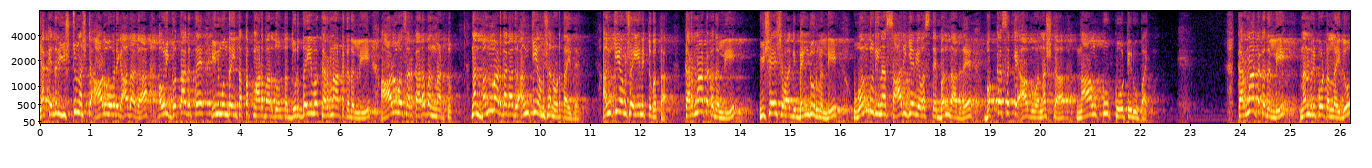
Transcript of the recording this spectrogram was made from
ಯಾಕೆಂದ್ರೆ ಇಷ್ಟು ನಷ್ಟ ಆಳುವವರಿಗೆ ಆದಾಗ ಅವ್ರಿಗೆ ಗೊತ್ತಾಗುತ್ತೆ, ಇನ್ ಮುಂದೆ ಇಂಥ ತಪ್ಪು ಮಾಡಬಾರದು ಅಂತ ದುರ್ದೈವ ಕರ್ನಾಟಕದಲ್ಲಿ ಆಳುವ ಸರ್ಕಾರ ಬಂದ್ ಮಾಡ್ತು. ನಾನು ಬಂದ್ ಮಾಡಿದಾಗ ಅದ್ರ ಅಂಕಿ ಅಂಶ ನೋಡ್ತಾ ಇದ್ದೆ. ಅಂಕಿ ಅಂಶ ಏನಿತ್ತು ಗೊತ್ತಾ? ಕರ್ನಾಟಕದಲ್ಲಿ ವಿಶೇಷವಾಗಿ ಬೆಂಗಳೂರಿನಲ್ಲಿ ಒಂದು ದಿನ ಸಾರಿಗೆ ವ್ಯವಸ್ಥೆ ಬಂದಾದರೆ ಬೊಕ್ಕಸಕ್ಕೆ ಆಗುವ ನಷ್ಟ ನಾಲ್ಕು ಕೋಟಿ ರೂಪಾಯಿ. ಕರ್ನಾಟಕದಲ್ಲಿ ನನ್ನ ರಿಪೋರ್ಟ್ ಅಲ್ಲ ಇದು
